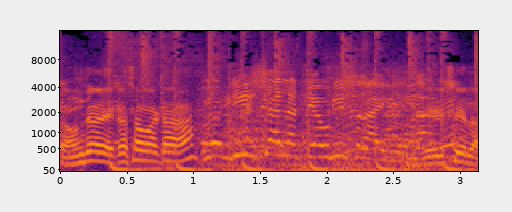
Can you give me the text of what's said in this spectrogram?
सौंदर्य. कसा वाटा हा? दीडशेला तेवढीच राहिली. दीडशेला?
